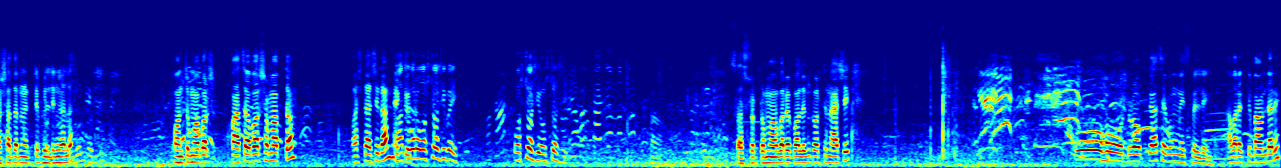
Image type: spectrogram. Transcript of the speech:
অসাধারণ একটা ফিল্ডিং হলো। পঞ্চম ওভার পাঁচ ওভার সমাপ্ত। অষ্টআশি রান অষ্টআশি ভাই। অষ্টআশি অষ্টআশি। ষষ্ঠতম ওভারে বোলিং করছেন আশিক। ওহো ড্রপ ক্যাচ এবং মিস ফিল্ডিং আবার একটি বাউন্ডারি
